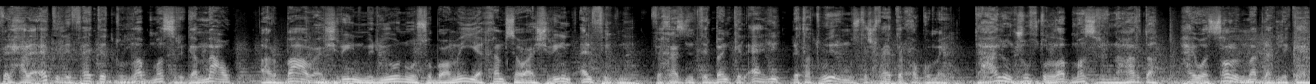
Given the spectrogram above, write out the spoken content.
في الحلقات اللي فاتت طلاب مصر جمعوا 24 مليون و725 ألف جنيه في خزنة البنك الأهلي لتطوير المستشفيات الحكومية. تعالوا نشوف طلاب مصر النهاردة هيوصلوا المبلغ لكام.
